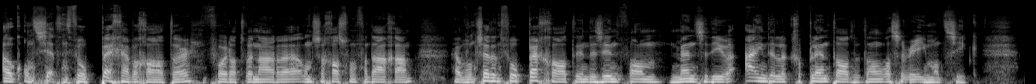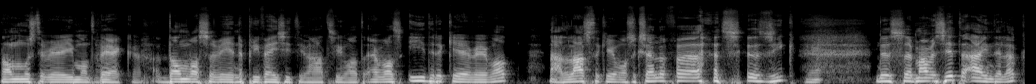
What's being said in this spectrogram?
ook ontzettend veel pech hebben gehad hoor. Voordat we naar uh, onze gast van vandaag gaan. Hebben we ontzettend veel pech gehad in de zin van mensen die we eindelijk gepland hadden. Dan was er weer iemand ziek. Dan moest er weer iemand werken. Dan was er weer in de privé situatie wat. Er was iedere keer weer wat. Nou, de laatste keer was ik zelf uh, ziek. Ja. Dus, uh, maar we zitten eindelijk,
